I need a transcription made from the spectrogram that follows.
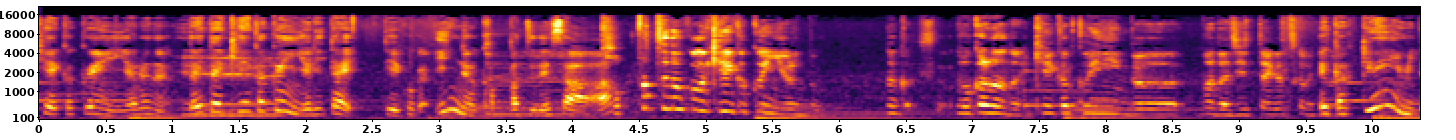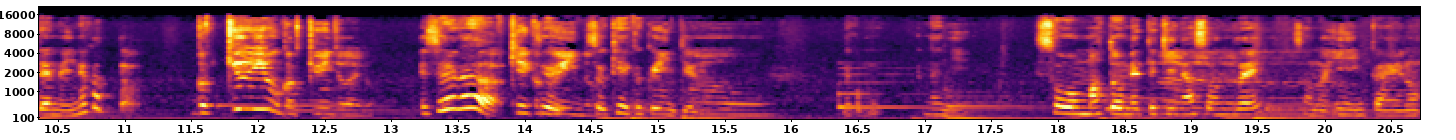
計画委員やるのよ。大体計画委員やりたいっていう子がいんのよ活発でさ。活発な子が計画委員やるんだなんかそう。わからない。計画委員がまだ実態がつかめてえない。学級委員みたいなのいなかった？学級委員は学級委員じゃないの？えそれが計画委員の？そう計画委員っていうの。うなんかもう何？総まとめ的な存在？うんその委員会の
